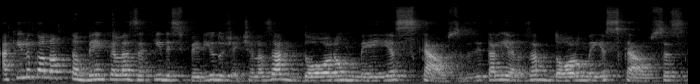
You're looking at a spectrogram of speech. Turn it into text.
Aquilo que eu noto também é que elas aqui nesse período, gente, elas adoram meias calças. As italianas adoram meias calças.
